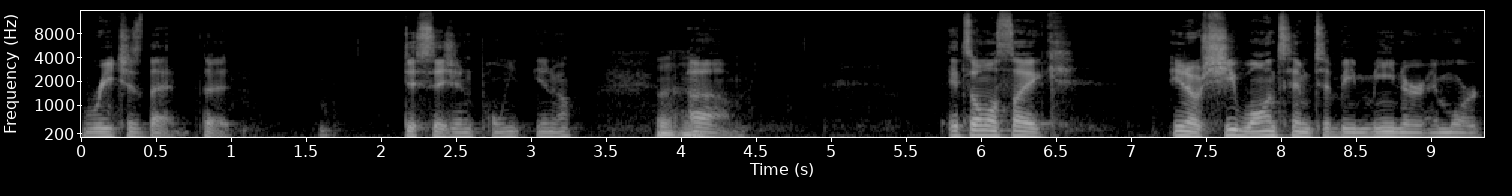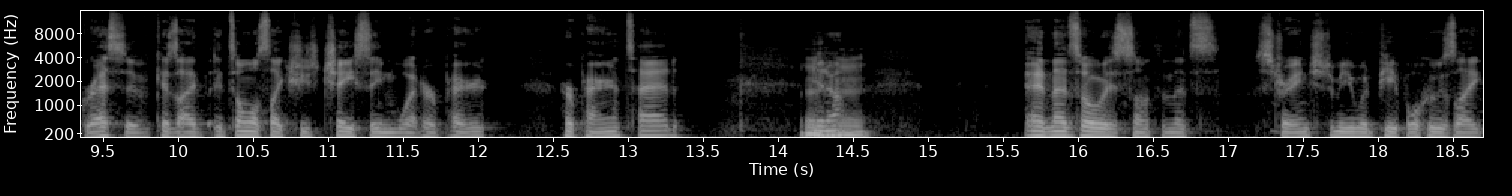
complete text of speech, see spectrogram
reaches that that decision point, you know, Mhm. um, it's almost like you know she wants him to be meaner and more aggressive because I it's almost like she's chasing what her parent her parents had, you know? Mhm. and that's always something that's strange to me when people who's like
